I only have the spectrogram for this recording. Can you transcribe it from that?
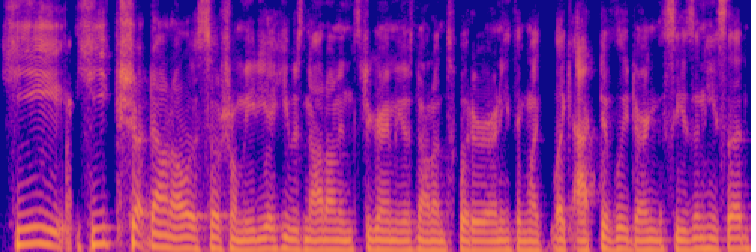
he he shut down all his social media. He was not on Instagram. He was not on Twitter or anything like like actively during the season. He said,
